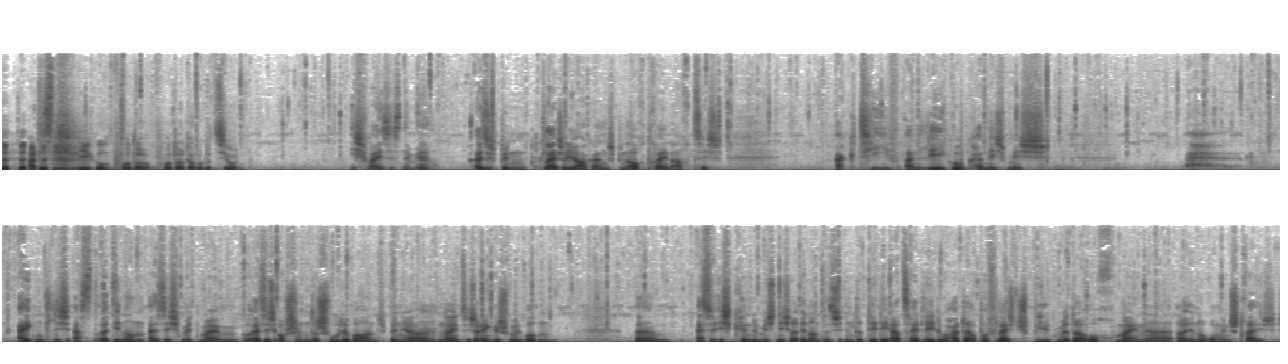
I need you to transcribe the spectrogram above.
Hattest du Lego vor der, vor der Revolution? Ich weiß es nicht mehr. Also ich bin gleicher Jahrgang, ich bin auch 83. Aktiv an Lego kann ich mich äh, eigentlich erst erinnern, als ich mit meinem, als ich auch schon in der Schule war. Und Ich bin ja Mhm. 90 eingeschult worden. Ähm, also ich könnte mich nicht erinnern, dass ich in der DDR-Zeit Lego hatte, aber vielleicht spielt mir da auch meine Erinnerung in Streich.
